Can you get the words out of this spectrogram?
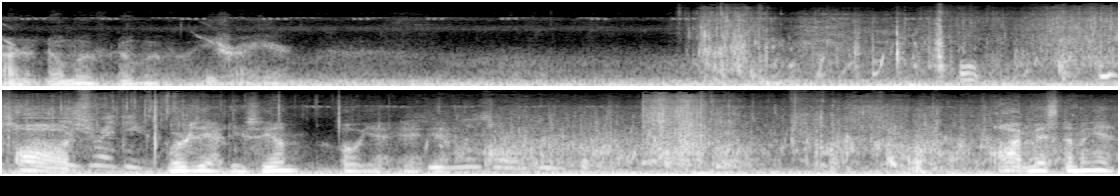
Or, no, no move, no move. He's right here. Oh, He's right there. Where's he at? Do you see him? Oh, yeah, yeah, yeah. was right here. Oh, I missed him again.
